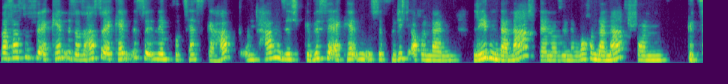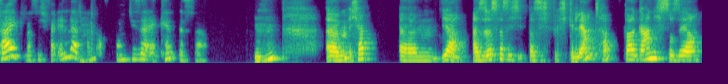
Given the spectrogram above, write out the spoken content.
was hast du für Erkenntnisse? Also hast du Erkenntnisse in dem Prozess gehabt und haben sich gewisse Erkenntnisse für dich auch in deinem Leben danach, denn also in den Wochen danach schon gezeigt, was sich verändert hat mhm. aufgrund dieser Erkenntnisse? Mhm. Ähm, ich habe, ähm, ja, also das, was ich, was ich wirklich gelernt habe, war gar nicht so sehr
